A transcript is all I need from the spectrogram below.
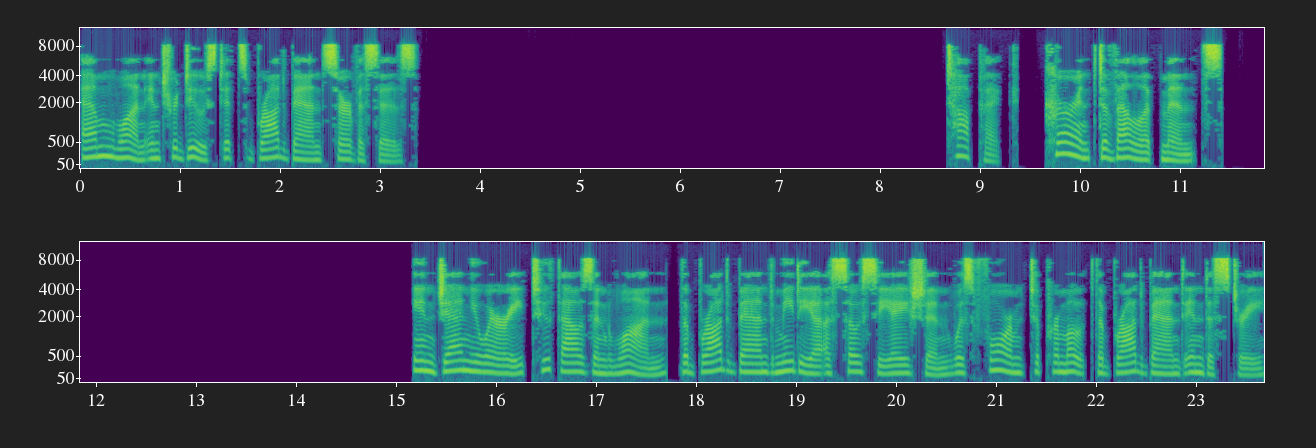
M1 introduced its broadband services. Current developments. In January 2001, the Broadband Media Association was formed to promote the broadband industry.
